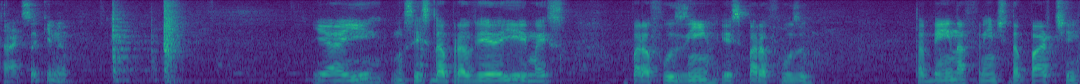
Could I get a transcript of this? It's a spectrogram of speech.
Tá, isso aqui mesmo e aí, não sei se dá pra ver aí, mas o parafusinho, esse parafuso está bem na frente da parte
